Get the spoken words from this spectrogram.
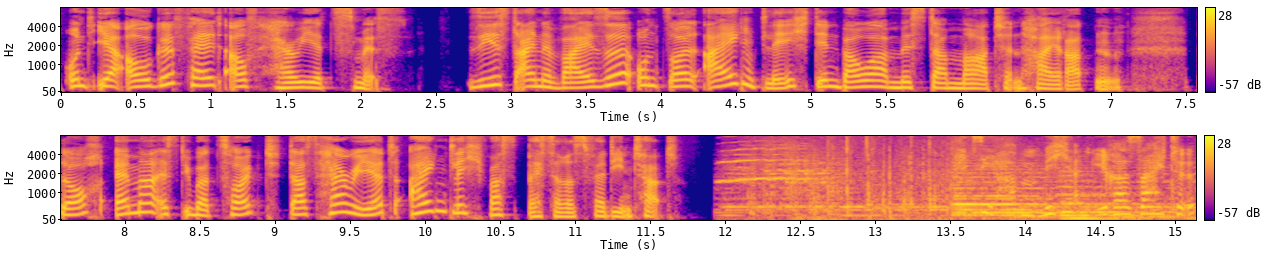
und ihr Auge fällt auf Harriet Smith. Sie ist eine Waise und soll eigentlich den Bauer Mr. Martin heiraten. Doch Emma ist überzeugt, dass Harriet eigentlich was Besseres verdient hat. Sie haben mich an Ihrer Seite.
